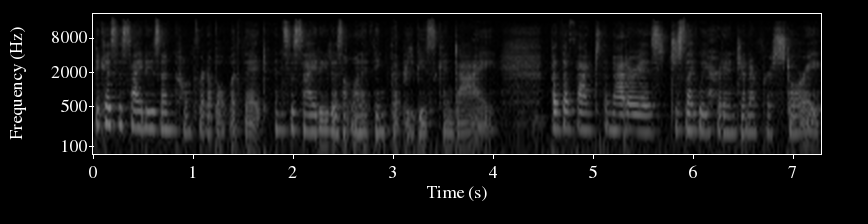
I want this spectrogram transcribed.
because society is uncomfortable with it and society doesn't want to think that babies can die. But the fact of the matter is, just like we heard in Jennifer's story,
